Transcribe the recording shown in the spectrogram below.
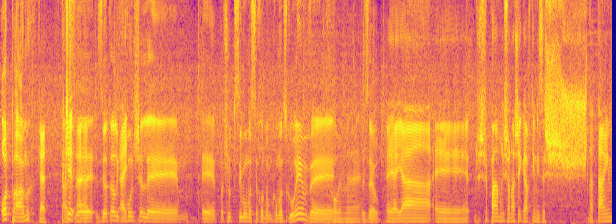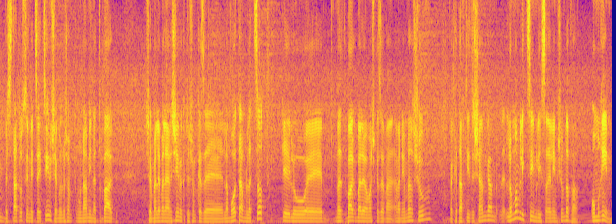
עוד פעם, כן. תקשיב, אז אה, זה יותר. לכיוון של אה, אה, פשוט שימו מסכות במקומות סגורים ו... ל... וזהו. אה, היה, אה, אני חושב שפעם ראשונה שהגבתי מזה שנתיים בסטטוסים מצייצים, שהם העלו שם תמונה מנתב"ג, של מלא אנשים, וכתוב שם כזה, למרות ההמלצות, כאילו, אה, נתב"ג מלא ממש כזה, ואני אומר שוב, וכתבתי את זה שם גם, לא ממליצים לישראלים שום דבר, אומרים.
